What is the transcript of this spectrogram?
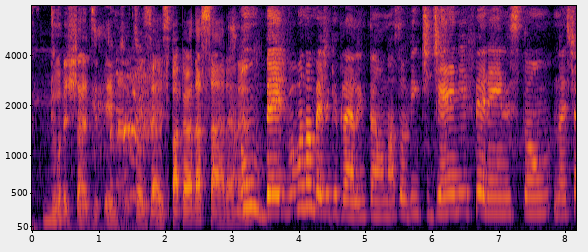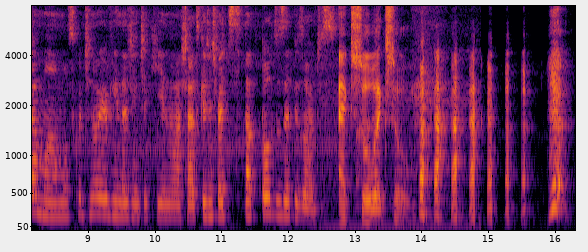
Do Achados e Perdidos. Pois é, esse papel é da Sara, né? Um beijo, vou mandar um beijo aqui para ela então. Nosso ouvinte Jennifer Aniston, nós te amamos. Continue ouvindo a gente aqui no Achados, que a gente vai te citar todos os episódios. XOXO.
